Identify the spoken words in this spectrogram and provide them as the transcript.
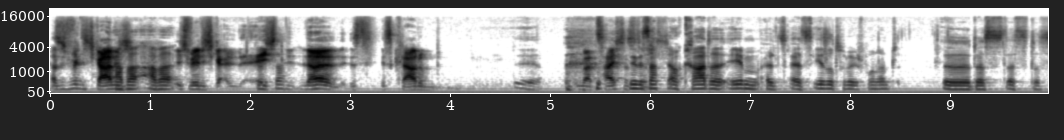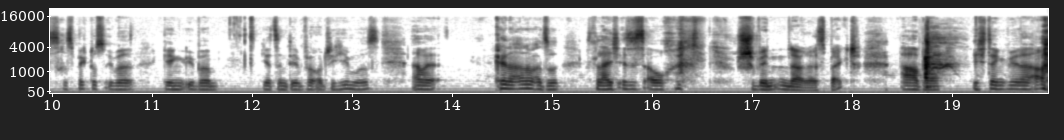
Also ich will dich gar nicht. Aber, aber ich will dich gar ich, Das- ne, ist, ist klar, du Ja. überzeichnest Nee, das das. sagte ich auch gerade eben, als, als ihr so drüber gesprochen habt, äh, dass, dass es respektlos über, gegenüber jetzt in dem Fall Ojihimo ist. Aber keine Ahnung, also vielleicht ist es auch schwindender Respekt. Aber ich denke mir dann auch,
